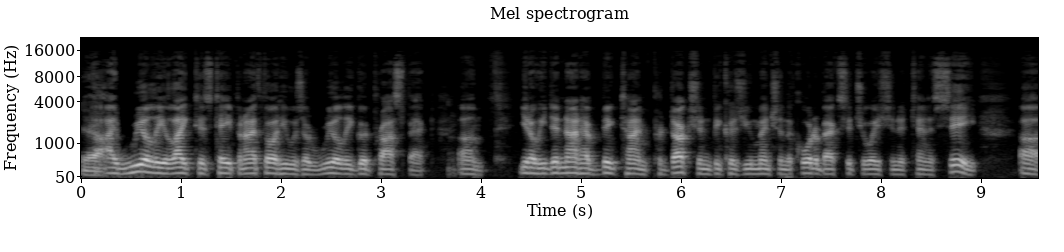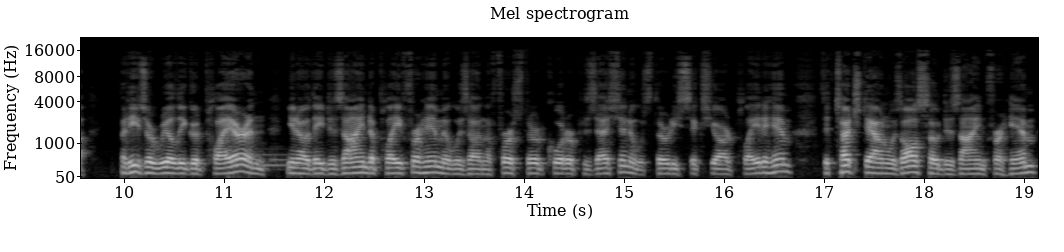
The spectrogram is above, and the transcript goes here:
yeah. I really liked his tape, and I thought he was a really good prospect. Um, you know, he did not have big time production because you mentioned the quarterback situation at Tennessee. Uh, but he's a really good player. And, you know, they designed a play for him. It was on the first third quarter possession. It was 36 yard play to him. The touchdown was also designed for him,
